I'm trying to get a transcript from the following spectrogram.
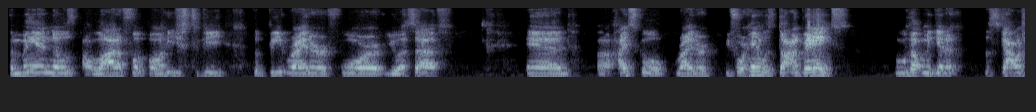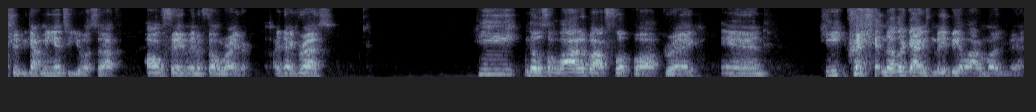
The man knows a lot of football. He used to be the beat writer for USF, and uh, high school writer before him was Don Banks, who helped me get a, the scholarship. He got me into USF. Hall of Fame NFL writer. I digress he knows a lot about football, Greg, and he Greg, another guy who's made me a lot of money, man.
